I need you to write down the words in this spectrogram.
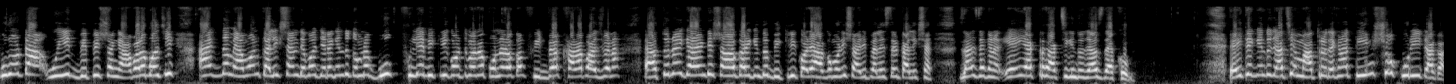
পুরোটা উইথ বিপির সঙ্গে। আবারও বলছি, একদম এমন কালেকশন দেবো, যেটা কিন্তু তোমরা বুক ফুলিয়ে বিক্রি করতে পারবে, কোনো রকম ফিডব্যাক খারাপ আসবে না? এতটাই গ্যারান্টি সহকারে কিন্তু বিক্রি করে আগমনী শাড়ি প্যালেসের কালেকশন জাস্ট দেখেন এই একটা থাকছে কিন্তু জাস্ট দেখো। এইটা কিন্তু যাচ্ছে মাত্র দেখেন তিনশো কুড়ি টাকা।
